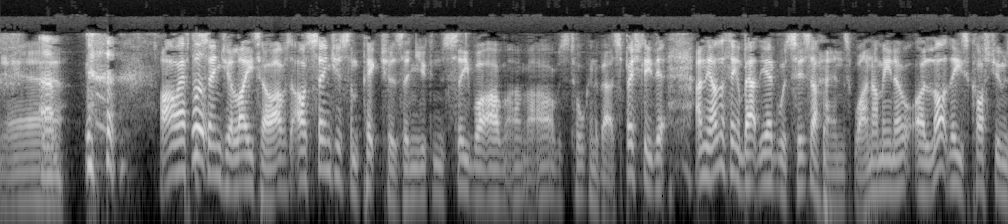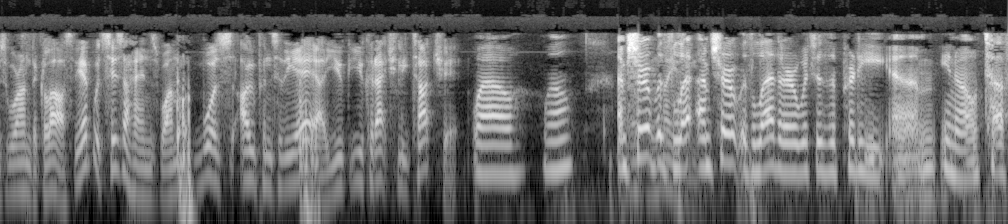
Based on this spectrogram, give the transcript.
Yeah. um, I'll have to Well- send you later. I'll, I'll send you some pictures, and you can see what I, I, I was talking about. Especially the and the other thing about the Edward Scissorhands one. I mean, a, a lot of these costumes were under glass. The Edward Scissorhands one was open to the air. You you could actually touch it. Wow. Well, I'm sure it was. Le- I'm sure it was leather, which is a pretty, um, you know, tough,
